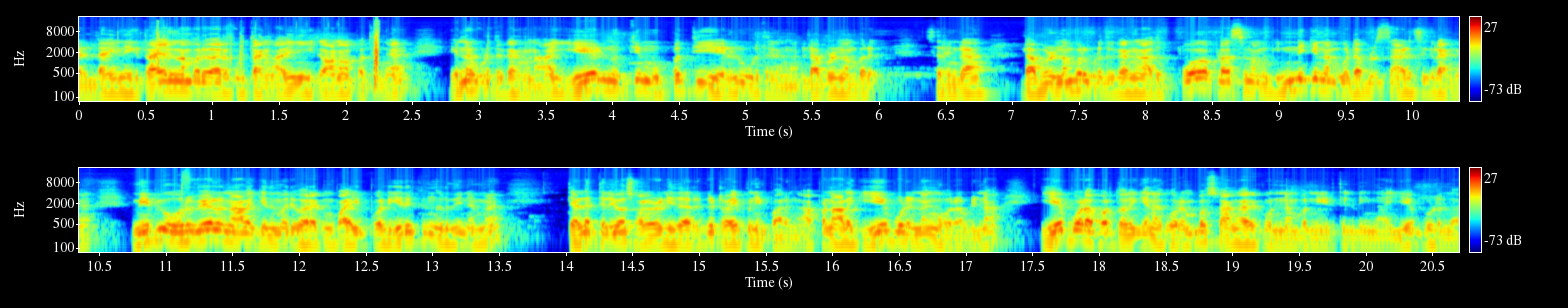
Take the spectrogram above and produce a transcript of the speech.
ஏழில் இன்றைக்கி ட்ரையல் நம்பர் வேறு கொடுத்தாங்க. அதையும் நீங்கள் கவனமாக பார்த்துங்க என்ன கொடுத்துருக்காங்கன்னா ஏழ்நூற்றி முப்பத்தி ஏழுன்னு கொடுத்துருக்காங்க. டபுள் நம்பர் சரிங்களா? டபுள் நம்பர் கொடுத்துருக்காங்க. அது போக ப்ளஸ் நமக்கு இன்றைக்கி நமக்கு டபுள்ஸ் தான் அடிச்சுக்கிறாங்க. மேபி ஒருவேளை நாளைக்கு இது மாதிரி வரக்கும் வாய்ப்புகள் இருக்குங்கிறதையும் நம்ம தெள்ள தெளிவாக சொல்ல வேண்டியதாக இருக்குது ட்ரை பண்ணி பாருங்கள் அப்போ நாளைக்கு ஏ போர்டு என்னங்க வரும் அப்படின்னா ஏ போர்டை பொறுத்த வரைக்கும் எனக்கு ரொம்ப ஸ்ட்ராங்காக இருக்கக்கூடிய நம்பர்னு எடுத்துக்கிட்டிங்கன்னா ஏ போர்டில்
